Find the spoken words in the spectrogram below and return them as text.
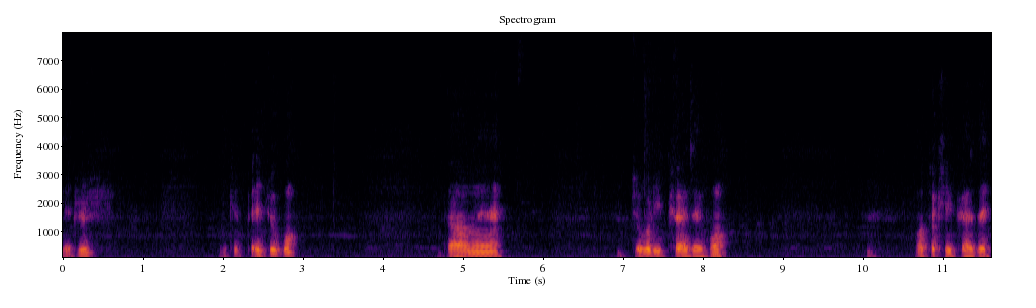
얘를 이렇게 빼주고 그 다음에 이쪽을 입혀야 되고 어떻게 입혀야 돼?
